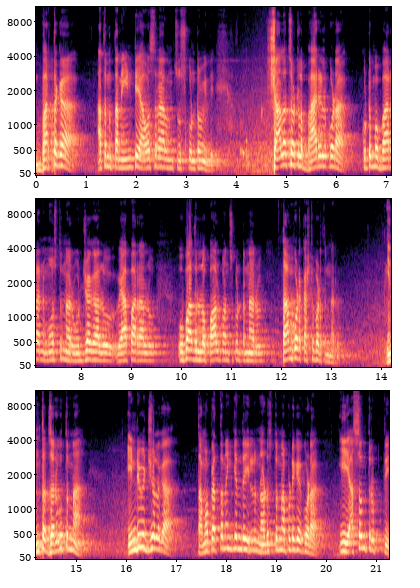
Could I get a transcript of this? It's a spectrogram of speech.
భర్తగా అతను తన ఇంటి అవసరాలను చూసుకుంటాం ఇది. చాలా చోట్ల భార్యలు కూడా కుటుంబ భారాన్ని మోస్తున్నారు. ఉద్యోగాలు వ్యాపారాలు ఉపాధుల్లో పాలు పంచుకుంటున్నారు. తాము కూడా కష్టపడుతున్నారు. ఇంత జరుగుతున్న ఇండివిజువల్గా తమ పెత్తనం కింద ఇల్లు నడుస్తున్నప్పటికీ కూడా ఈ అసంతృప్తి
